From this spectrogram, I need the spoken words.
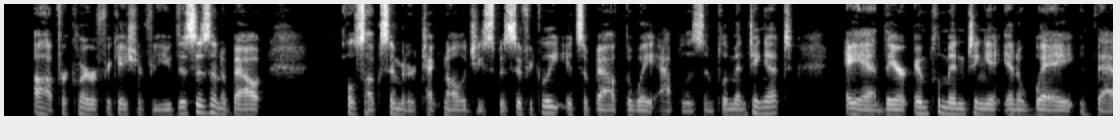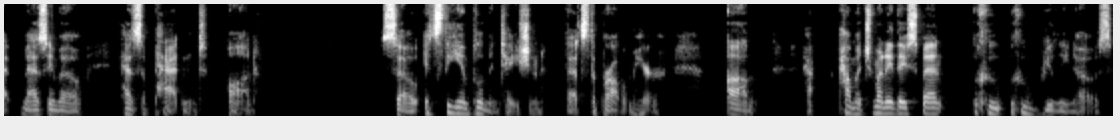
uh, for clarification for you, this isn't about pulse oximeter technology specifically. It's about the way Apple is implementing it, and they're implementing it in a way that Masimo has a patent on. So it's the implementation that's the problem here. Um, how, how much money they spent, who who really knows?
